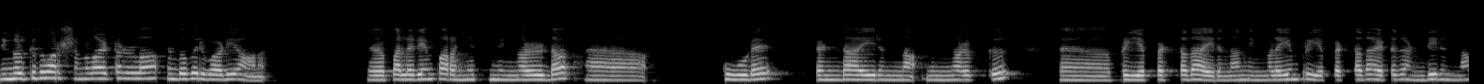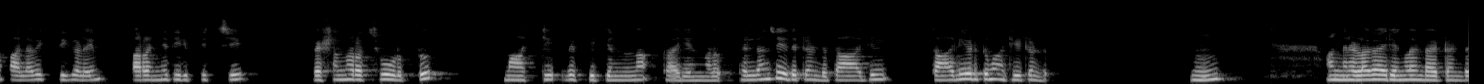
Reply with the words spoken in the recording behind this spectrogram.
നിങ്ങൾക്കിത് വർഷങ്ങളായിട്ടുള്ള എന്തോ പരിപാടിയാണ്. പലരെയും പറഞ്ഞ് നിങ്ങളുടെ കൂടെ ഉണ്ടായിരുന്ന നിങ്ങൾക്ക് പ്രിയപ്പെട്ടതായിരുന്ന നിങ്ങളെയും പ്രിയപ്പെട്ടതായിട്ട് കണ്ടിരുന്ന പല വ്യക്തികളെയും പറഞ്ഞു തിരിപ്പിച്ച് വിഷം നിറച്ചു കൊടുത്ത് മാറ്റി വെപ്പിക്കുന്ന കാര്യങ്ങൾ എല്ലാം ചെയ്തിട്ടുണ്ട്. താലി താലി എടുത്ത് മാറ്റിയിട്ടുണ്ട്. അങ്ങനെയുള്ള കാര്യങ്ങൾ ഉണ്ടായിട്ടുണ്ട്.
